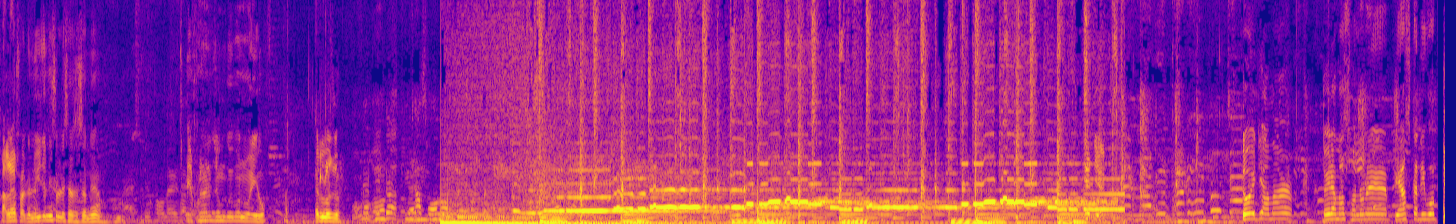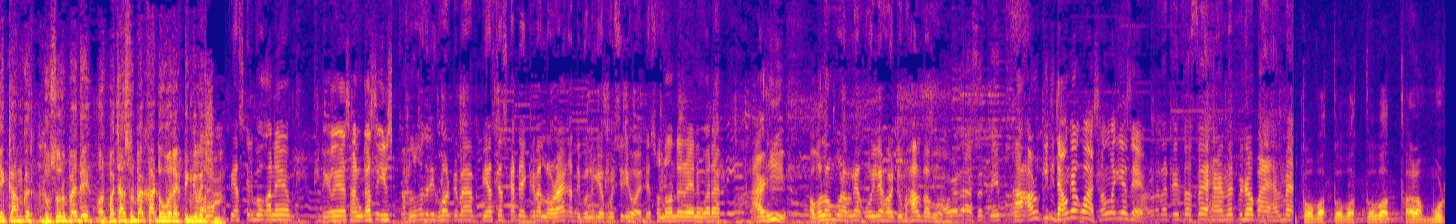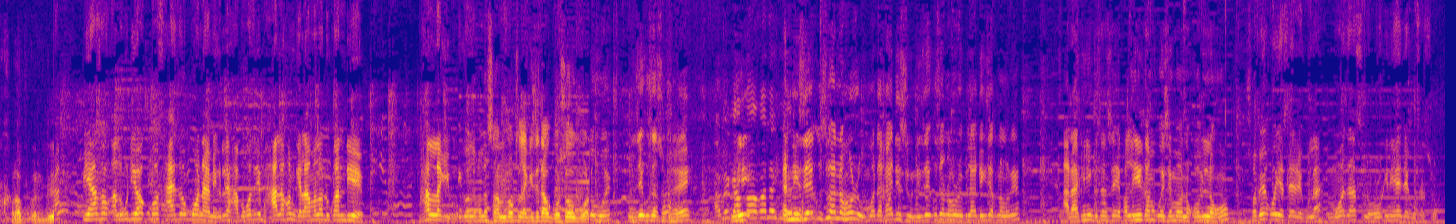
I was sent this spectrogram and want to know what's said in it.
চালে ছোৱালী দুইজনী চলি চাইছে চাগে এখনতে জম কৰিব নোৱাৰি অ' এইটো লৈ যোৱা এতিয়া আমাৰ তই আমাৰ চন্দনে পিঁয়াজ কাটিব। এই কাম কৰ দুশ ৰুপিয়া দে আৰু পঞ্চাছ ৰুপিয়া কাট অভাৰ এক্টিং পিঁয়াজ কাটিবৰ কাৰণে তেওঁলোকে ইউজ আপোনালোকৰ যদি ঘৰত কিবা পিঁয়াজ চিয়াজ কাটে কিবা ল'ৰাই কাটিবলগীয়া পৰিস্থিতি হয়। এতিয়া চন্দন দেউতাই এনেকুৱা এটা আৰ্হি অৱলম্বন আপোনালোকে কৰিলে হয়তো ভাল পাব। আৰু কি ডাঙৰকৈ কোৱা চাউল লাগি আছে। পিঁয়াজ হওক আলুগুটি হওক মই চাই যাব পোৱা নাই আমি গতিকে হাবুকত যদি ভাল এখন গেলামালৰ দোকান দিয়ে ভাল লাগিব। গ'লে এইফালে চাউণ্ড বক্স লাগিছে তাৰ গছৰ ওপৰত। মই নিজে গুচাইছো হে। নিজে গুচোৱা নহৰু মই দেখাই দিছোঁ। নিজে গুচোৱা নহৰু এইবিলাক দেখিছে আপোনালোকে? আদাখিনি গুচাইছে এফালে সি কাম কৰিছে মই নকওঁ বুলি নকওঁ। চবেই কৰি আছে ৰেগুলাৰ মই জাষ্ট নহৰুখিনিহে এতিয়া গুচাইছোঁ।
